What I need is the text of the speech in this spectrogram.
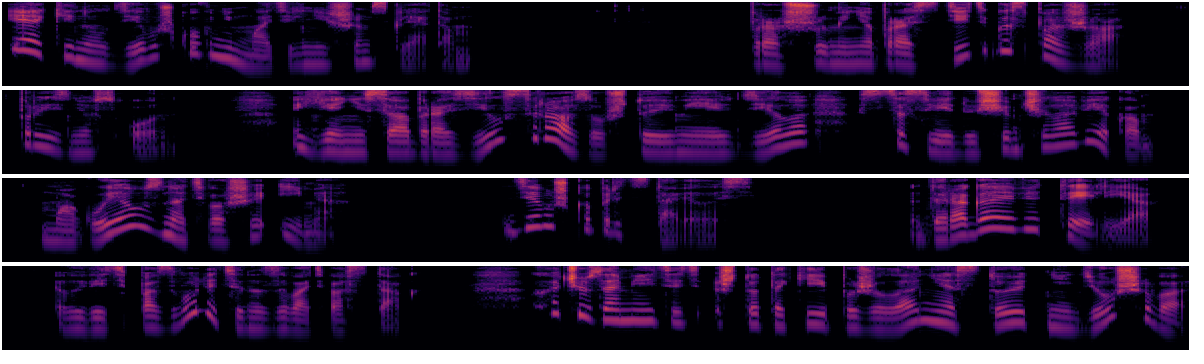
и окинул девушку внимательнейшим взглядом. «Прошу меня простить, госпожа», — произнес он. «Я не сообразил сразу, что имею дело со сведущим человеком. Могу я узнать ваше имя?» Девушка представилась. «Дорогая Вителья, вы ведь позволите называть вас так? Хочу заметить, что такие пожелания стоят недешево»,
